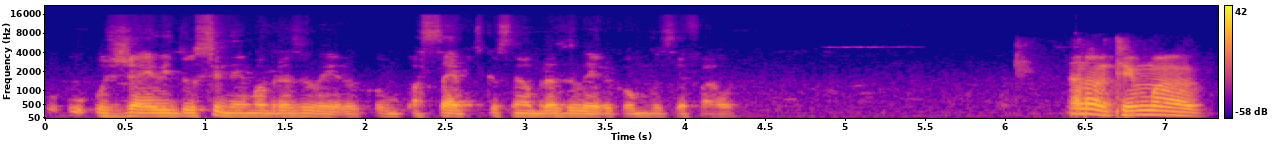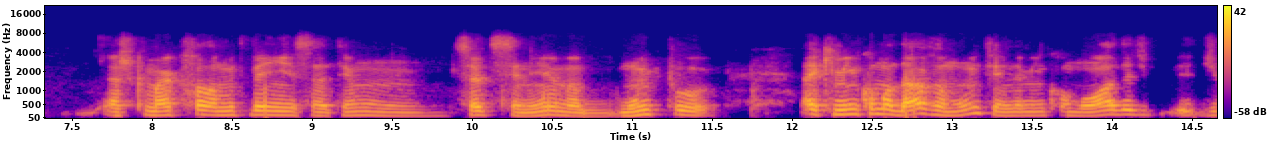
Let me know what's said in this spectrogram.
o, o gélido cinema brasileiro, o asséptico cinema brasileiro, como você fala. Ah, não, tem uma... Acho que o Marco fala muito bem isso, né? Tem um certo cinema muito... É, que me incomodava muito, ainda me incomoda de, de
